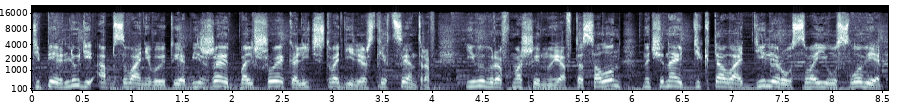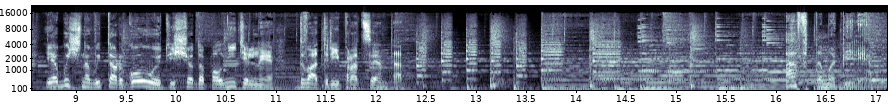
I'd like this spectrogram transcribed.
Теперь люди обзванивают и объезжают большое количество дилерских центров и, выбрав машину и автосалон, начинают диктовать дилеру свои условия и обычно выторговывают еще дополнительные 2-3%. Автомобили.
